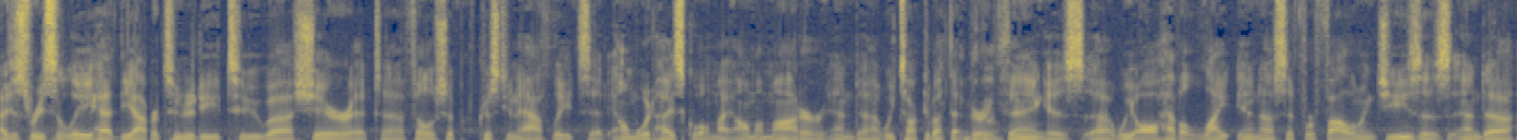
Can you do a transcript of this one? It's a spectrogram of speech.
I just recently had the opportunity to uh, share at uh, Fellowship of Christian Athletes at Elmwood High School, my alma mater, and uh, we talked about that very thing: is uh, we all have a light in us if we're following Jesus, and uh,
